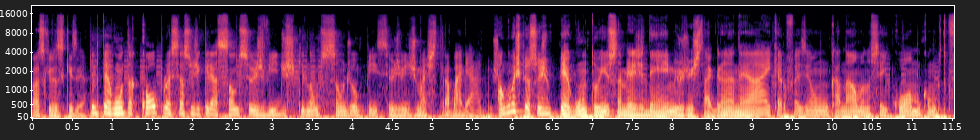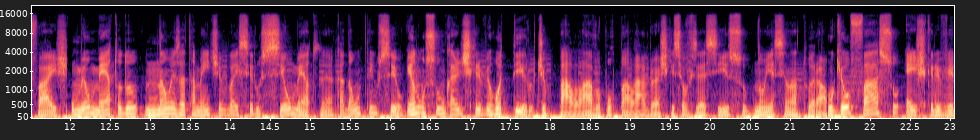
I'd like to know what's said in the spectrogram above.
Faça o que você quiser. Quinta pergunta: qual o processo de criação dos seus vídeos que não são de One Piece, seus vídeos mais trabalhados? Algumas pessoas me perguntam isso nas minhas DMs do Instagram, né? Ai, quero fazer um canal, mas não sei como, como que tu faz. O meu método não exatamente vai ser o seu método, né? Cada um tem o seu. Eu não sou um cara de escrever roteiro, tipo palavra por palavra. Eu acho que se eu fizesse isso, não ia ser natural. O que eu faço é escrever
